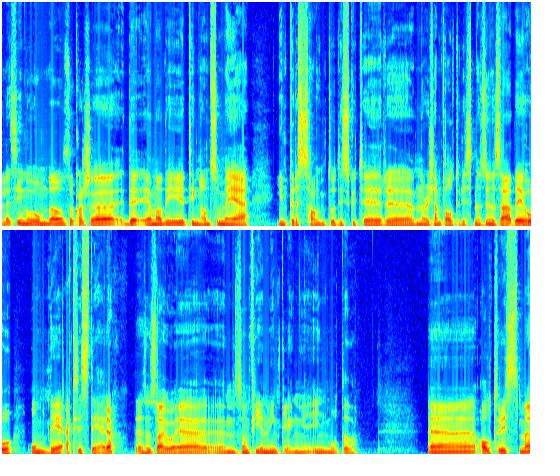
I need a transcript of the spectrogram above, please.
eller si noe om det. Og så kanskje det er en av de tingene som er interessant å diskutere når det kommer til altruisme, synes jeg, det er jo om det eksisterer. Det syns jeg jo er en sånn fin vinkling inn mot det, da. Eh, altruisme,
